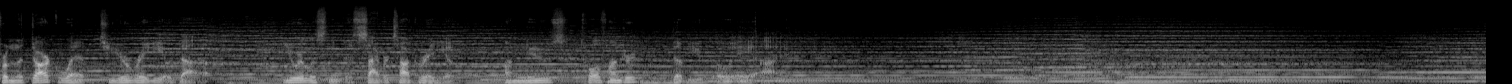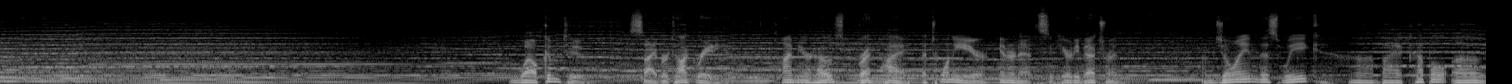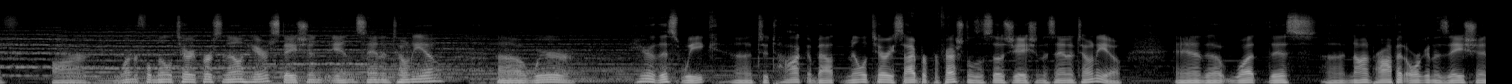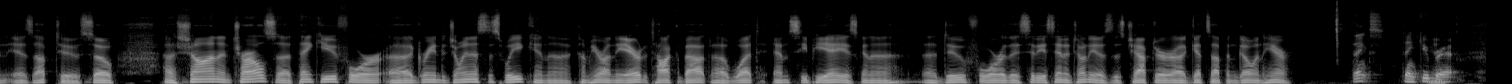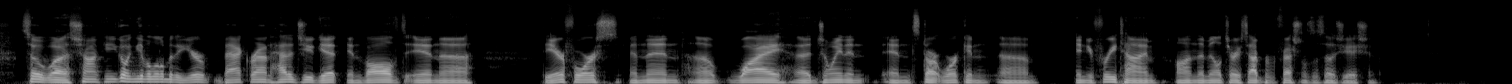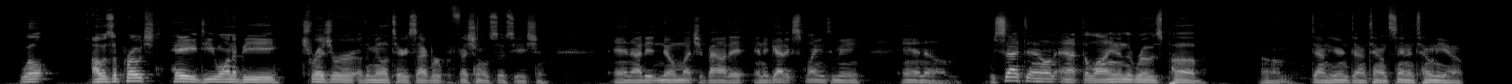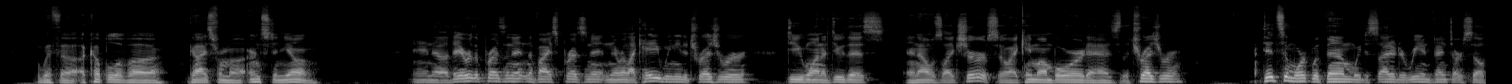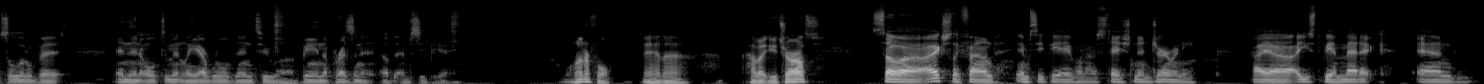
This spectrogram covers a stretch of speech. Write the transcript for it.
From the dark web to your radio dial, you are listening to Cyber Talk Radio on News 1200 WOAI. Welcome to Cyber Talk Radio. I'm your host, Brett Pyatt, a 20 year internet security veteran. I'm joined this week uh, by a couple of our wonderful military personnel here stationed in San Antonio. Uh, we're here this week uh, to talk about Military Cyber Professionals Association of San Antonio and uh, what this uh, nonprofit organization is up to. So, uh, Sean and Charles, uh, thank you for agreeing to join us this week and come here on the air to talk about what MCPA is going to do for the city of San Antonio as this chapter gets up and going here. Thanks. Thank you, Yeah. Brett. So, Sean, can you go and give a little bit of your background? How did you get involved in the Air Force, and then why join and, and start working? Um, in your free time on the Military Cyber Professionals Association? Well, I was approached, hey, do you want to be treasurer of the Military Cyber Professional Association? And I didn't know much about it, and it got explained to me. And um, we sat down at the Lion and the Rose pub um, down here in downtown San Antonio with uh, a couple of uh, guys from uh, Ernst & Young. And uh, they were the president and the vice president, and they were like, hey, we need a treasurer. Do you want to do this? And I was like, sure. So I came on board as the treasurer, did some work with them. We decided to reinvent ourselves a little bit. And then ultimately, I rolled into uh, being the president of the MCPA. Wonderful. And uh, how about you, Charles? So uh, I actually found MCPA when I was stationed in Germany. I uh, I used to be a medic and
